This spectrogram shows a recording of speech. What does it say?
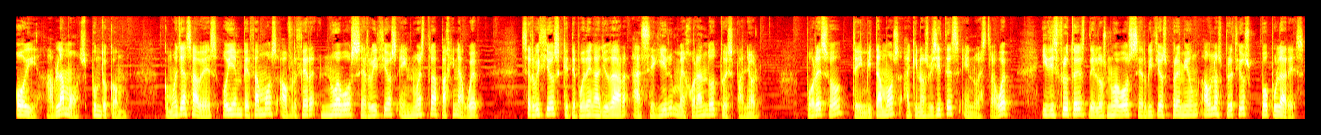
hoyhablamos.com. Como ya sabes, hoy empezamos a ofrecer nuevos servicios en nuestra página web, servicios que te pueden ayudar a seguir mejorando tu español. Por eso te invitamos a que nos visites en nuestra web y disfrutes de los nuevos servicios premium a unos precios populares.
